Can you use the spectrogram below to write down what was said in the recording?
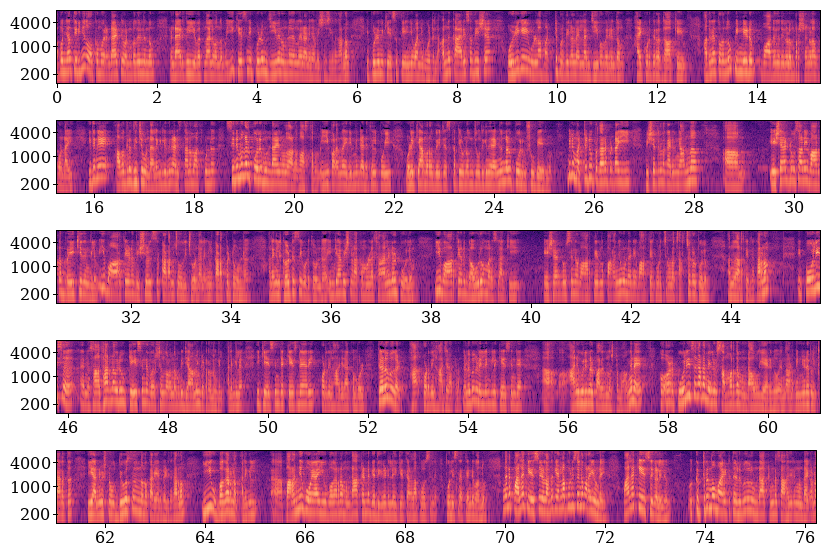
അപ്പോൾ ഞാൻ തിരിഞ്ഞു നോക്കുമ്പോൾ രണ്ടായിരത്തി ഒൻപതിൽ നിന്നും രണ്ടായിരത്തി ഇരുപത്തിനാല് വന്നപ്പോൾ ഈ കേസിന് ഇപ്പോഴും ജീവനുണ്ട് തന്നെയാണ് ഞാൻ വിശ്വസിക്കുന്നത്. കാരണം ഇപ്പോഴും ഈ കേസ് തേഞ്ഞു മാഞ്ഞു പോയിട്ടില്ല. അന്ന് കാര്യ സതീഷ് ഒഴികെയുള്ള മറ്റ് പ്രതികളിലെല്ലാം ജീവപര്യന്തം ഹൈക്കോടതി റദ്ദാക്കുകയും അതിനെ തുടർന്നും പിന്നീടും വാദഗതികളും പ്രശ്നങ്ങളും ഒക്കെ ഉണ്ടായി. ഇതിനെ അപഗ്രഥിച്ചുകൊണ്ട് അല്ലെങ്കിൽ ഇതിനെ അടിസ്ഥാനമാക്കിക്കൊണ്ട് സിനിമകൾ പോലും ഉണ്ടായെന്നുള്ളതാണ് വാസ്തവം. ഈ പറയുന്ന ഇരുമ്പിന്റെ അടുത്തിൽ പോയി ഒളി ക്യാമറ ഉപയോഗിച്ച് എസ്കത്തി ഉണ്ടെന്ന് ചോദിക്കുന്ന രംഗങ്ങൾ പോലും ഷൂട്ട് ചെയ്തിരുന്നു. പിന്നെ മറ്റൊരു പ്രധാനപ്പെട്ട ഈ വിഷയത്തിലുള്ള കാര്യം അന്ന് ഏഷ്യാനെറ്റ് ന്യൂസാണ് ഈ വാർത്ത ബ്രേക്ക് ചെയ്തെങ്കിലും ഈ വാർത്തയുടെ വിഷ്വൽസ് കടം ചോദിച്ചുകൊണ്ട് അല്ലെങ്കിൽ കടപ്പെട്ടുകൊണ്ട് അല്ലെങ്കിൽ കേട്ടസി കൊടുത്തുകൊണ്ട് ഇന്ത്യ വിഷൻ അടക്കമുള്ള ചാനലുകൾ പോലും ഈ വാർത്തയുടെ ഗൗരവം മനസ്സിലാക്കി ഏഷ്യാനെറ്റ് ന്യൂസിന്റെ വാർത്തയെന്ന് പറഞ്ഞുകൊണ്ട് തന്നെ വാർത്തയെക്കുറിച്ചുള്ള ചർച്ചകൾ പോലും അന്ന് നടത്തിയിരുന്നു. കാരണം ഈ പോലീസ് സാധാരണ ഒരു കേസിന്റെ വെർഷൻ എന്ന് പറഞ്ഞാൽ നമുക്ക് ജാമ്യം കിട്ടണമെങ്കിൽ അല്ലെങ്കിൽ ഈ കേസിന്റെ കേസ് ഡയറി കോടതിയിൽ ഹാജരാക്കുമ്പോൾ തെളിവുകൾ കോടതിയിൽ ഹാജരാക്കണം. തെളിവുകളില്ലെങ്കിൽ കേസിന്റെ ആനുകൂല്യങ്ങൾ പലതും നഷ്ടമാകും അങ്ങനെ പോലീസുകാരുടെ മേലൊരു സമ്മർദ്ദം ഉണ്ടാവുകയായിരുന്നു എന്നാണ് പിന്നീട് പിൽക്കാലത്ത് ഈ അന്വേഷണ ഉദ്യോഗസ്ഥൻ നമുക്കറിയാൻ കഴിയുന്നത്. കാരണം ഈ ഉപകരണം അല്ലെങ്കിൽ പറഞ്ഞു പോയ ഈ ഉപകരണം ഉണ്ടാക്കേണ്ട ഗതികേടിലേക്ക് കേരള പോലീസിന് പോലീസിന് എത്തേണ്ടി വന്നു. അങ്ങനെ പല കേസുകൾ അന്ന് കേരള പോലീസ് തന്നെ പറയുണ്ടായി പല കേസുകളിലും കൃത്രിമമായിട്ട് തെളിവുകൾ ഉണ്ടാക്കേണ്ട സാഹചര്യങ്ങൾ ഉണ്ടായി കാരണം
